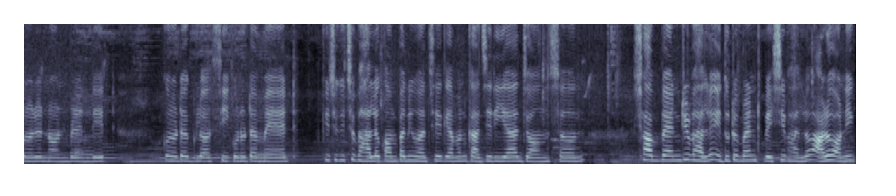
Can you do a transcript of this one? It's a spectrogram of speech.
কোনোটা নন ব্র্যান্ডেড কোনোটা গ্লসি কোনোটা ম্যাট কিছু কিছু ভালো কোম্পানিও আছে, যেমন কাজেরিয়া জনসন সব ব্র্যান্ডই ভালো, এই দুটো ব্র্যান্ড বেশি ভালো। আরও অনেক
